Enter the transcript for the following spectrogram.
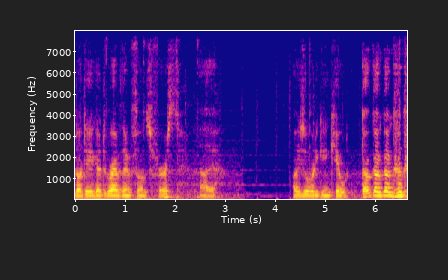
Good idea, go to grab them funds first. Oh yeah. Oh, he's already getting killed. Go, go, go, go, go.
